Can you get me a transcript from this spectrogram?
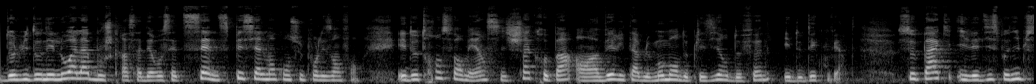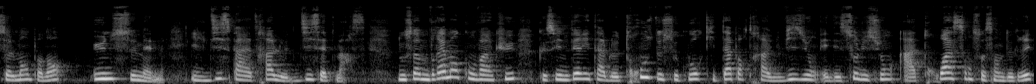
de lui donner l'eau à la bouche grâce à des recettes saines spécialement conçues pour les enfants, et de transformer ainsi chaque repas en un véritable moment de plaisir, de fun et de découverte. Ce pack, il est disponible seulement pendant une semaine. Il disparaîtra le 17 mars. Nous sommes vraiment convaincus que c'est une véritable trousse de secours qui t'apportera une vision et des solutions à 360 degrés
